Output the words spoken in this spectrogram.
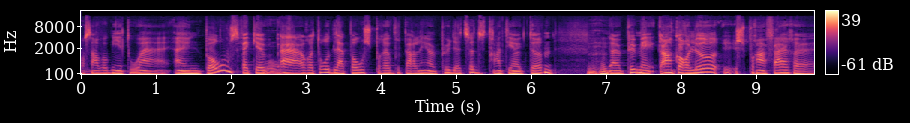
on s'en va bientôt à, à une pause. Fait que, à retour de la pause, je pourrais vous parler un peu de ça, du 31 octobre. Un peu, mais encore là, je pourrais en faire euh,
